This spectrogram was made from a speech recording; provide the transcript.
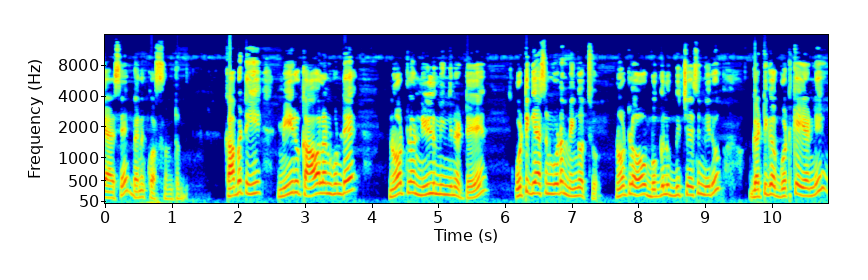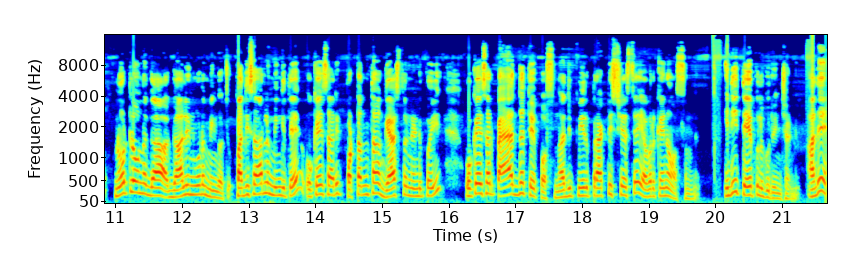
గ్యాసే వెనక్కి వస్తుంటుంది. కాబట్టి మీరు కావాలనుకుంటే నోట్లో నీళ్ళు మింగినట్టే ఒట్టి గ్యాస్ని కూడా మింగొచ్చు. నోట్లో బొగ్గులు ఉబ్బిచ్చేసి మీరు గట్టిగా గుటకేయండి. నోట్లో ఉన్న గా గాలిని కూడా మింగొచ్చు. పదిసార్లు మింగితే ఒకేసారి పొట్టంతా గ్యాస్తో నిండిపోయి ఒకేసారి పెద్ద తేపు వస్తుంది. అది మీరు ప్రాక్టీస్ చేస్తే ఎవరికైనా వస్తుంది. ఇది తేపుల గురించి అండి అదే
